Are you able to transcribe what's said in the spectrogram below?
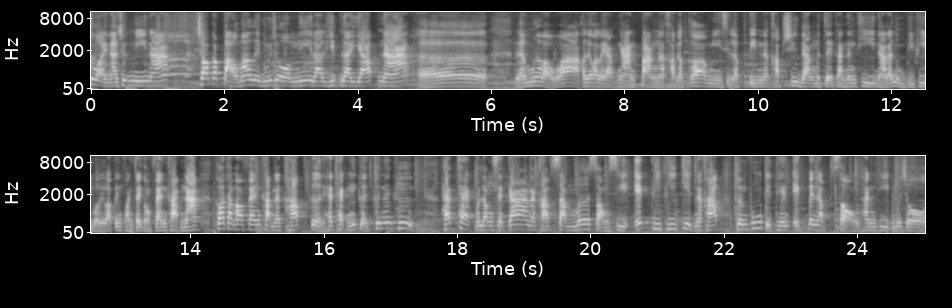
สวยนะชุดนี้นะ ชอบกระเป๋ามากเลยคุณผู้ชมนี่ระยิบระยับนะ เออ แล้วเมื่อแบบว่าเขาเรียกว่าอะไรอะงานปังนะครับ แล้วก็มีศิลปินนะครับชื่อดังมาเจอกันทั้งทีนะ แล้วหนุ่มพีพีบอกเลยว่าเป็นขวัญใจของแฟนคลับนะ ก็ทำเอาแฟนคลับนะครับ เกิดแฮชแท็กนี้เกิดขึ้นนั่นคือแฮชแท็กบอลลองเซกานะครับซัมเมอร์24 xpp กิจนะครับ จนพุ่งติดเทรน X เป็นอันดับ 2 ทันทีคุณผู้ชม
